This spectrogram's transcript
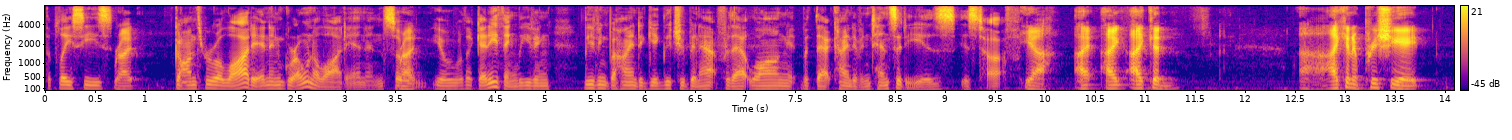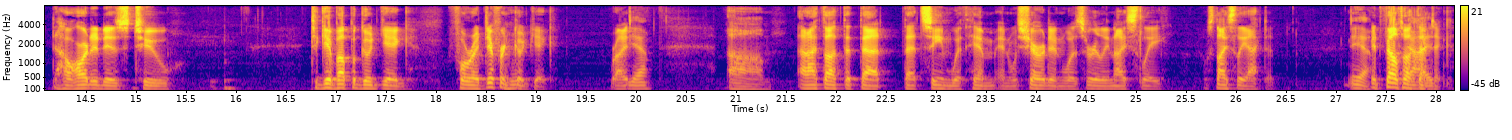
the place he's Right. Gone through a lot in and grown a lot in, and so Right. you know, like anything, leaving leaving behind a gig that you've been at for that long with that kind of intensity is is tough. Yeah. I I I could uh, I can appreciate how hard it is to to give up a good gig for a different good gig, right? Yeah, Um, and I thought that, that that scene with him and with Sheridan was really nicely was nicely acted. yeah. It felt authentic.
